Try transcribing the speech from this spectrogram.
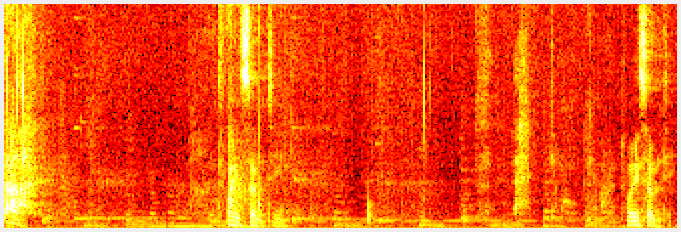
Ah. 2017. Ah, come on, come on. 2017.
